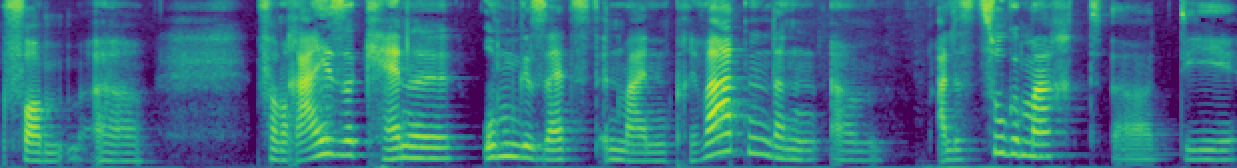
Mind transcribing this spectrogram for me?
vom, äh, vom Reisekennel umgesetzt in meinen privaten, dann ähm, alles zugemacht. Äh, die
